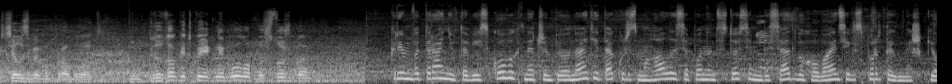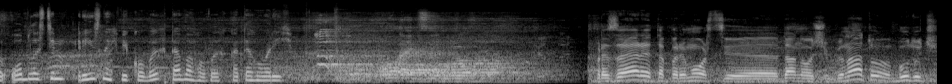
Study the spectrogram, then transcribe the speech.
Хотілося б попробувати. Ну, Підготовки такої, як не було, бо служба. Крім ветеранів та військових, на чемпіонаті також змагалися понад 170 вихованців спортивних шкіл області різних вікових та вагових категорій. Призери та переможці е, даного чемпіонату будуть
